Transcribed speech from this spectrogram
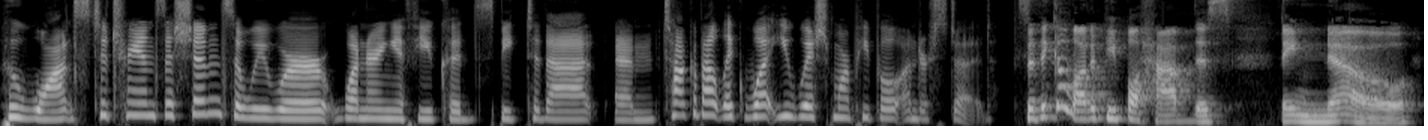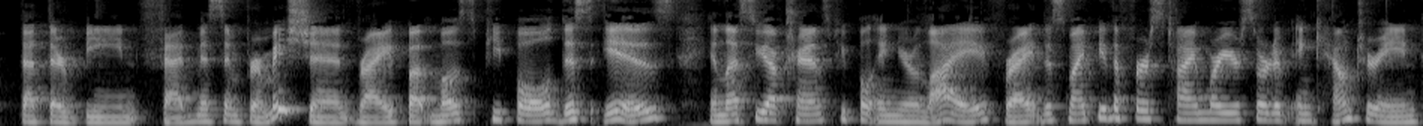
who wants to transition. So we were wondering if you could speak to that and talk about like what you wish more people understood. So i think a lot of people have this they know that they're being fed misinformation, right? But most people, this is, unless you have trans people in your life, right? This might be the first time where you're sort of encountering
